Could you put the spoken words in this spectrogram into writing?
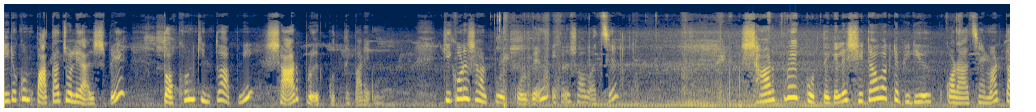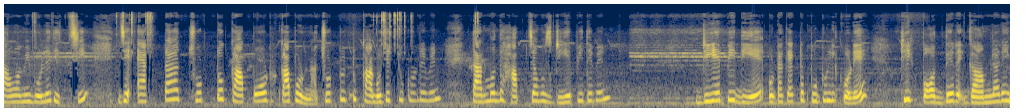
এইরকম পাতা চলে আসবে, তখন কিন্তু আপনি সার প্রয়োগ করতে পারেন। কি করে সার প্রয়োগ করবেন? এখানে সব আছে। সার প্রয়োগ করতে গেলে সেটাও একটা ভিডিও করা আছে আমার, তাও আমি বলে দিচ্ছি যে একটা ছোট্ট কাপড় কাপড় না, ছোট্ট একটু কাগজের টুকরো নেবেন, তার মধ্যে হাফ চামচ ডিএপি দেবেন। ডিএপি দিয়ে ওটাকে একটা পুটুলি করে ঠিক পদ্মের গামলার এই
